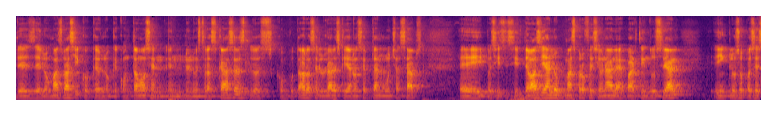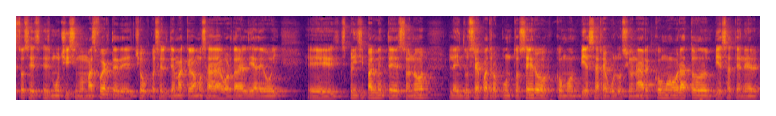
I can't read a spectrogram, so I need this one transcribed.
desde lo más básico, que es lo que contamos en, en, nuestras casas, los computadores celulares que ya no aceptan muchas apps. Eh, pues si, si, te vas ya a lo más profesional, a la parte industrial, incluso pues esto es, es, muchísimo más fuerte. De hecho, pues el tema que vamos a abordar el día de hoy eh, es principalmente eso, ¿no? La industria 4.0, cómo empieza a revolucionar, cómo ahora todo empieza a tener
